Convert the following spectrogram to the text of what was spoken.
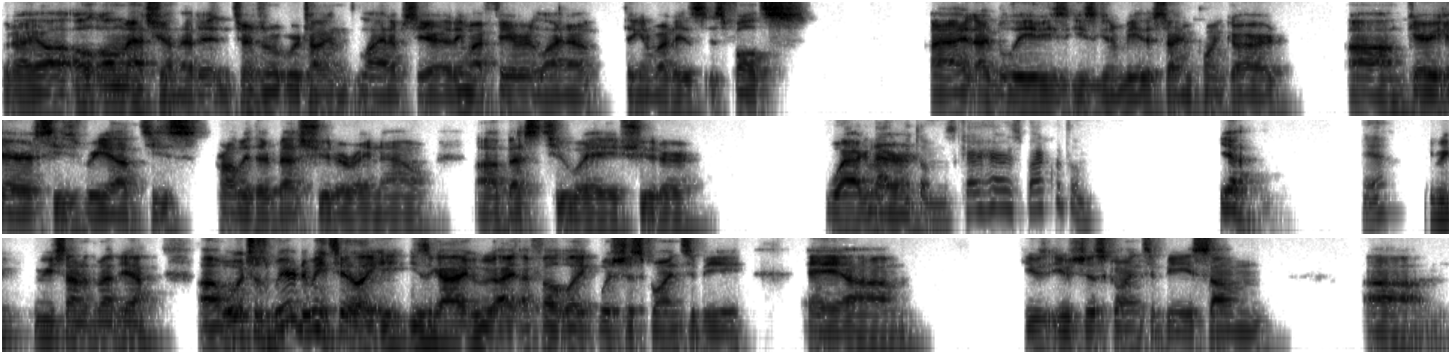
But I, uh, I'll, I'll match you on that. In terms of what we're talking lineups here, I think my favorite lineup thinking about it is is Fultz. I, I believe he's he's going to be the starting point guard. Um, Gary Harris, he's re-upped. He's probably their best shooter right now, uh, best two-way shooter. Wagner. Back with them. Is Gary Harris back with them? Yeah. Yeah. He re- re-signed with them. Yeah. Uh, which is weird to me too. Like he, he's a guy who I, I, felt like was just going to be a um, he was, he was just going to be some um,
